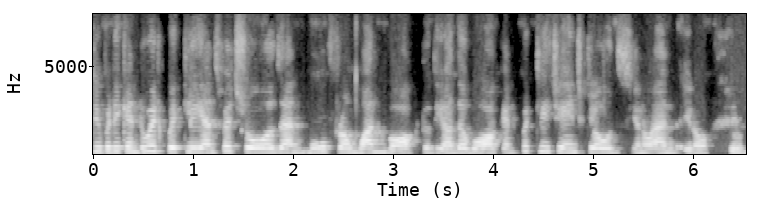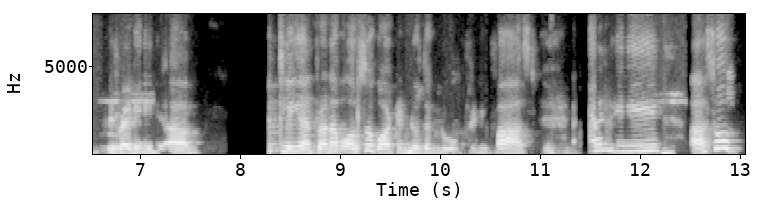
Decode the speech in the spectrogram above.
everybody can do it quickly and switch roles and move from one walk to the other walk and quickly change clothes you know and you know very um, quickly. And pranav also got into the group pretty fast. And he uh, so you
